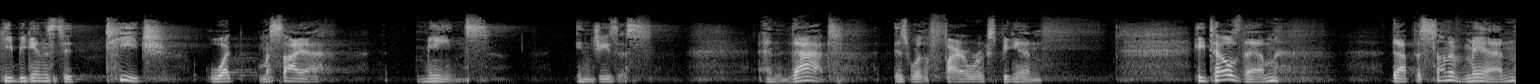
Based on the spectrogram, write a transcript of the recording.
He begins to teach what Messiah means in Jesus. And that is where the fireworks begin. He tells them that the Son of Man,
